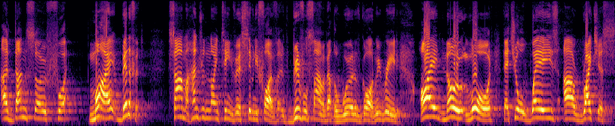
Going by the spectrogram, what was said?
are done so for my benefit. Psalm 119, verse 75, a beautiful psalm about the word of God. We read, I know, Lord, that your ways are righteous,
